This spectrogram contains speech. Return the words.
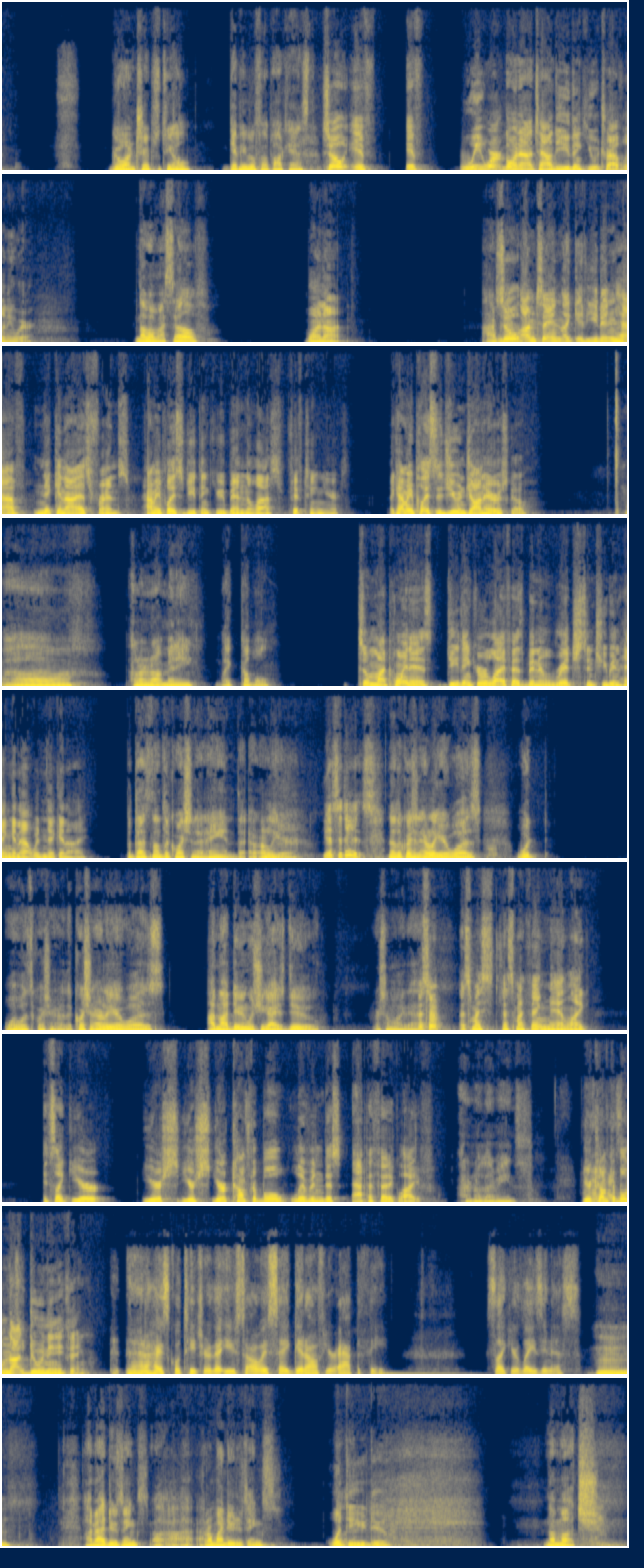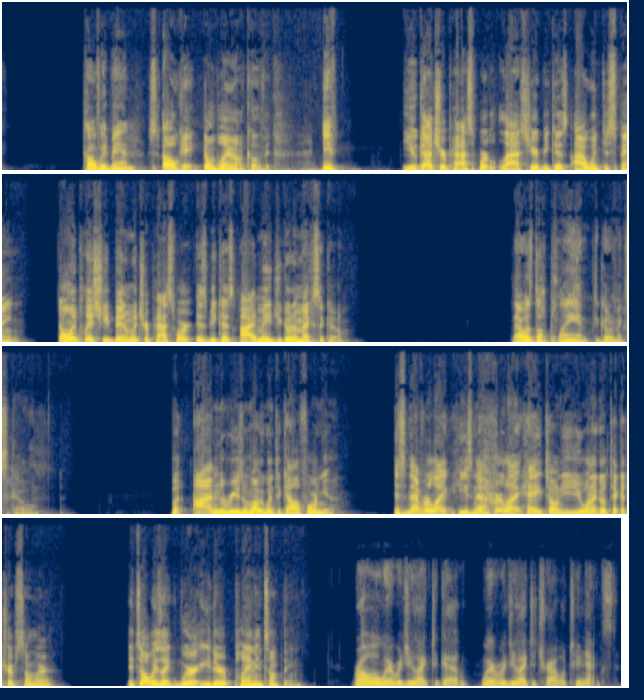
Go on trips with y'all. Get people for the podcast. So if if we weren't going out of town, do you think you would travel anywhere? Not by myself. Why not? I've So never- I'm saying, like, if you didn't have Nick and I as friends, how many places do you think you've been in the last 15 years? Like, how many places did you and John Harris go? uh, I don't know. Not many. Like a couple. So my point is, do you think your life has been enriched since you've been hanging out with Nick and I? But that's not the question at hand. The, earlier. Yes, it is. No, the question earlier was, would what was the question? earlier? The question earlier was, I'm not doing what you guys do, or something like that. That's a, that's my that's my thing, man. Like, it's like you're you're you're you're comfortable living this apathetic life. I don't know what that means. You're had a high comfortable not te- doing anything. I had a high school teacher that used to always say, "Get off your apathy." It's like your laziness. Hmm. I mean, I do things. I, I, I don't mind doing things. What do you do? Not much. COVID, man. Okay, don't blame it on COVID. If you got your passport last year because I went to Spain, the only place you've been with your passport is because I made you go to Mexico. That was the plan to go to Mexico. But I'm the reason why we went to California. It's never like he's never like, "Hey Tony, you want to go take a trip somewhere?" It's always like we're either planning something. Raul, where would you like to go? Where would you like to travel to next?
